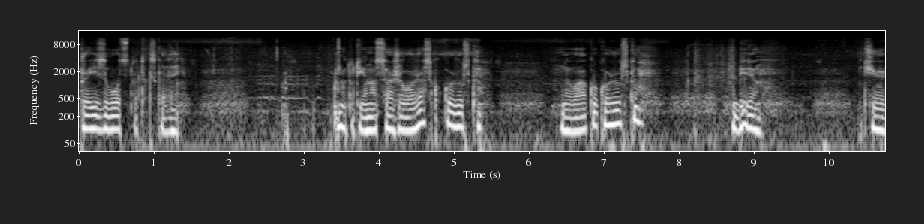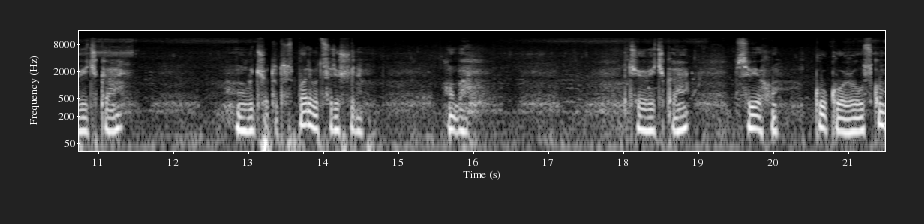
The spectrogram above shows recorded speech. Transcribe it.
производства, так сказать. Вот тут я насаживал раз кукурузка, два кукурузка. Берем червячка. Вы что тут спариваться решили? Оба. Червячка. Сверху кукурузку,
